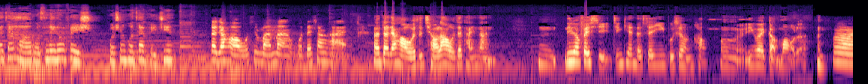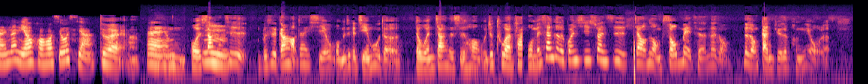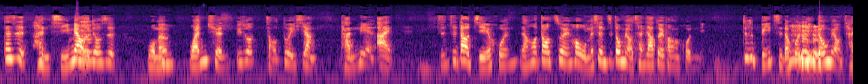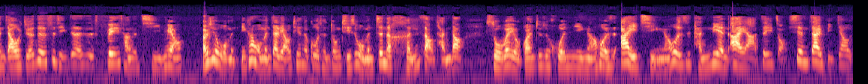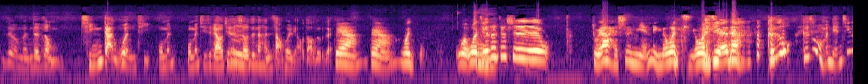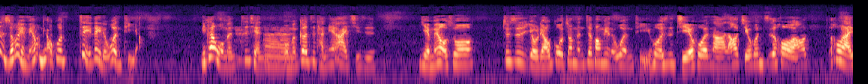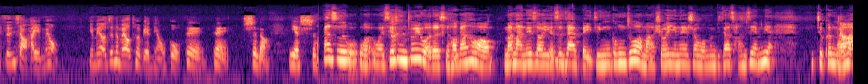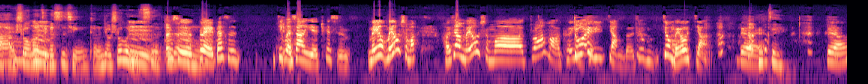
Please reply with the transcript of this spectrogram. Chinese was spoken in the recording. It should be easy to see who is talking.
Speaker 1: 大家好，我是 Little Fish，我生活在北京。
Speaker 2: 大家好，我是满满，我在上海。
Speaker 3: 那大家好，我是乔拉，我在台南。嗯，Little Fish 今天的声音不是很好，嗯，因为感冒了。嗯，
Speaker 2: 哎，那你要好好休息啊。
Speaker 3: 对啊，
Speaker 2: 哎，
Speaker 3: 我上次不是刚好在写我们这个节目的的文章的时候，我就突然发，我们三个的关系算是叫那种 soul mate 的那种那种感觉的朋友了。但是很奇妙的就是，我们完全，比如说找对象、谈恋爱。直至到结婚，然后到最后，我们甚至都没有参加对方的婚礼，就是彼此的婚礼 都没有参加。我觉得这个事情真的是非常的奇妙。而且我们，你看我们在聊天的过程中，其实我们真的很少谈到所谓有关就是婚姻啊，或者是爱情啊，或者是谈恋爱啊这一种现在比较热门的这种情感问题。我们我们其实聊天的时候真的很少会聊到，对不对？
Speaker 2: 对啊，对啊，我。我我觉得就是，主要还是年龄的问题。我觉得，
Speaker 3: 可是我可是我们年轻的时候也没有聊过这一类的问题啊。你看我们之前我们各自谈恋爱，其实也没有说就是有聊过专门这方面的问题，或者是结婚啊，然后结婚之后，然后后来生小孩也没有也没有真的没有特别聊过。
Speaker 2: 对对，是的。也是，
Speaker 1: 但是我我我先生追我的时候，刚好满满那时候也是在北京工作嘛，所以那时候我们比较常见面，就跟满满还说过这个事情，可能就说过一次，
Speaker 2: 但是对，但是基本上也确实没有没有什么，好像没有什么 drama 可以可以讲的，就就没有讲，对。
Speaker 1: 对。
Speaker 2: 对啊，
